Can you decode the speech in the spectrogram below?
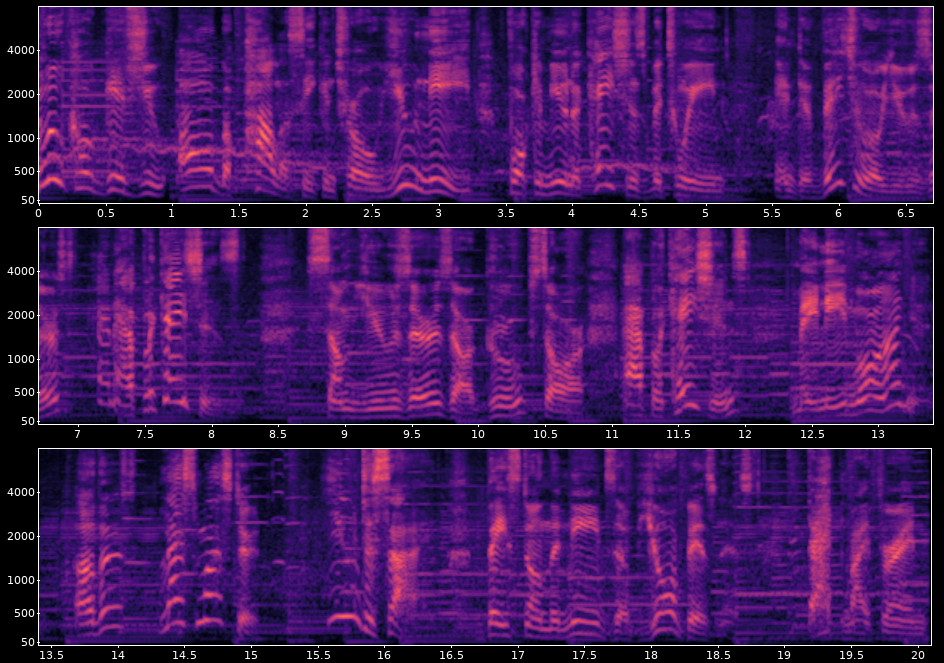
Blue Coat gives you all the policy control you need for communications between individual users and applications. Some users or groups or applications may need more onion, others less mustard. You decide based on the needs of your business. That, my friend,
